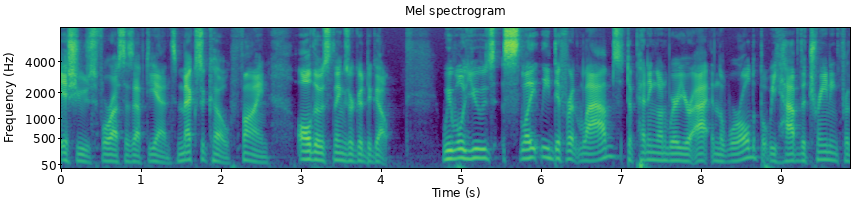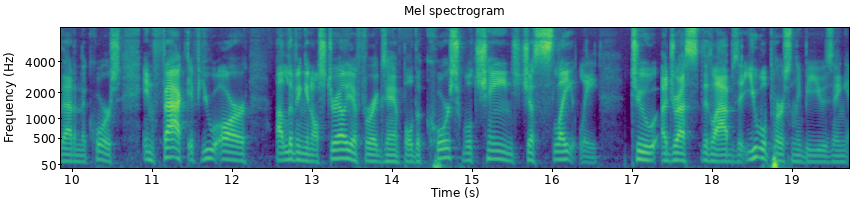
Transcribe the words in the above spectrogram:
issues for us as FDNs. Mexico, fine. All those things are good to go. We will use slightly different labs depending on where you're at in the world, but we have the training for that in the course. In fact, if you are uh, living in Australia, for example, the course will change just slightly to address the labs that you will personally be using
